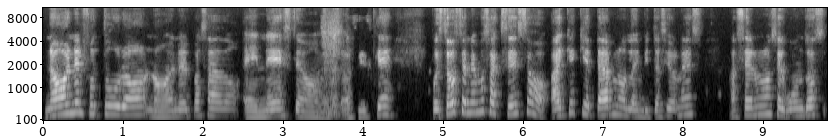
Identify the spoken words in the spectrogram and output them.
No en el futuro, no en el pasado, en este momento. Así es que, pues todos tenemos acceso. Hay que quietarnos. La invitación es hacer unos segundos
